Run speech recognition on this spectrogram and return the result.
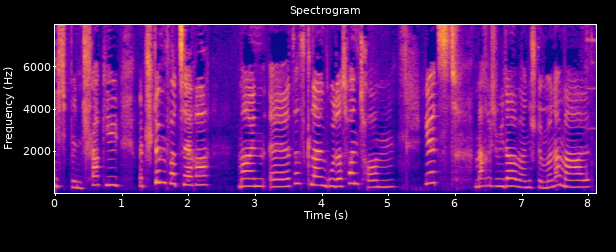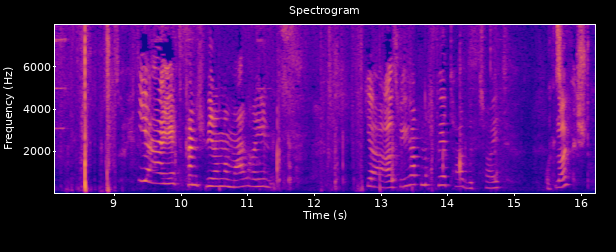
ich bin Chucky mit Stimmverzerrer. Mein, äh, des kleinen Bruders von Tom. Jetzt mache ich wieder meine Stimme normal. Ja, jetzt kann ich wieder normal reden. Ja, also ich habe noch vier Tage Zeit. Und Läuft? zwei Stunden.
